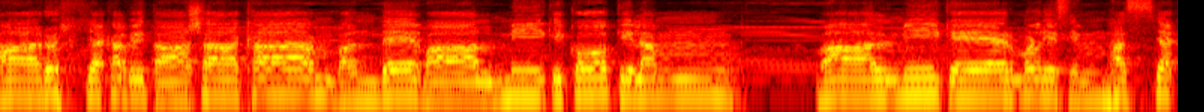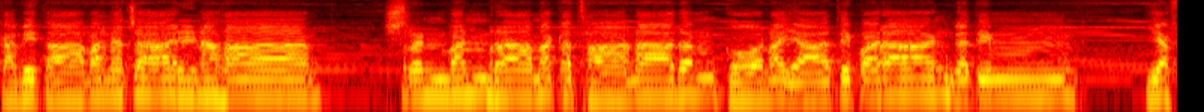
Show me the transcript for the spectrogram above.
आरुह्य कविताशाखाम् वन्दे वाल्मीकिकोकिलम् वाल्मीकेर्मुनिसिंहस्य कवितावनचारिणः शृण्वन् रामकथानादम् को न याति पराम् गतिम् यः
